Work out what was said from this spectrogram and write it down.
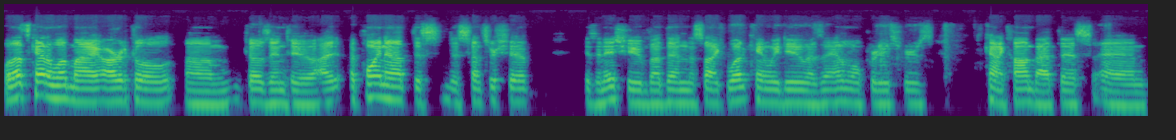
Well, that's kind of what my article um, goes into. I, I point out this this censorship is an issue, but then it's like, what can we do as animal producers to kind of combat this? And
